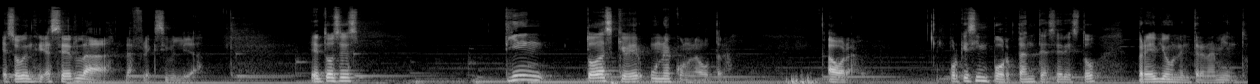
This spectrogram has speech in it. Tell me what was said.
Eso vendría a ser la, la flexibilidad. Entonces, tienen todas que ver una con la otra. Ahora, ¿por qué es importante hacer esto previo a un entrenamiento?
